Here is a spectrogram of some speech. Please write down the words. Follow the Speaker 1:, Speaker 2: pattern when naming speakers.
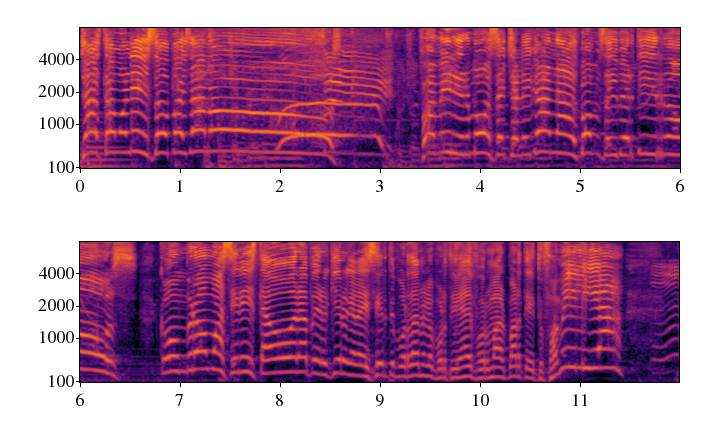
Speaker 1: ¡Ya estamos listos, paisanos! Familia hermosa, échale ganas, vamos a divertirnos con bromas en esta hora, pero quiero agradecerte por darme la oportunidad de formar parte de tu familia.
